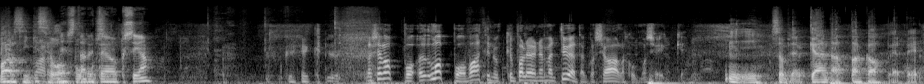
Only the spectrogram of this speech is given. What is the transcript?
Varsinkin se loppumusiikki. Mestariteoksia. No se loppu, loppu on vaatinutkin paljon enemmän työtä kuin se alkumusiikki. Niin, se on pitänyt kääntää takaperin.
